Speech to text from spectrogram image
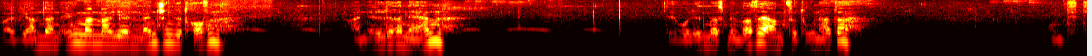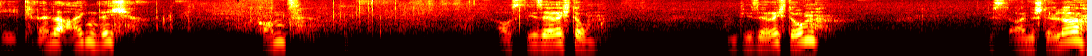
weil die haben dann irgendwann mal hier einen Menschen getroffen, einen älteren Herrn, der wohl irgendwas mit dem Wasseramt zu tun hatte. Und die Quelle eigentlich kommt aus dieser Richtung. Und diese Richtung ist eine Stelle,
